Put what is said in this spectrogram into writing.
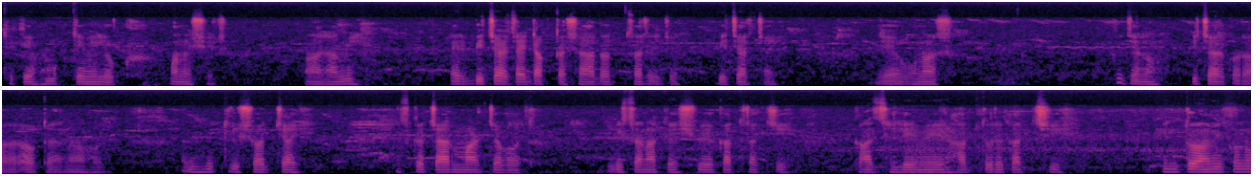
থেকে মুক্তি মিলুক মানুষের। আর আমি এর বিচার চাই, ডাক্তার শাহাদত স্যারের যে বিচার চাই, যে ওনার যেন বিচার করার আওতায় না হয়। আমি মৃত্যুর শয্যায় আজকে চার মাস যাবৎ বিছানাতে শুয়ে কাতরাচ্ছি। কাজ ছেলে মেয়ের হাত ধরে কাঁদছি, কিন্তু আমি কোনো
